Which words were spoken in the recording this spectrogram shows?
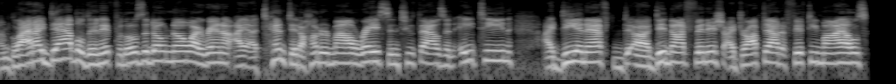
I'm glad I dabbled in it. For those that don't know, I ran, a, I attempted a 100 mile race in 2018. I DNF'd, uh, did not finish. I dropped out at 50 miles.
